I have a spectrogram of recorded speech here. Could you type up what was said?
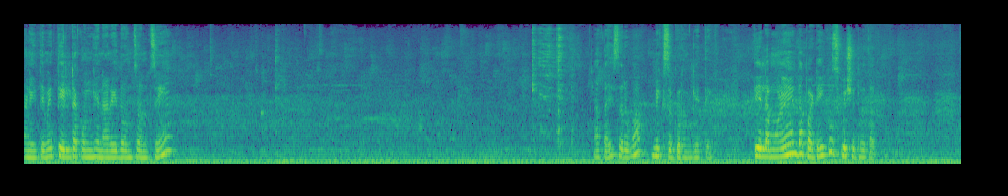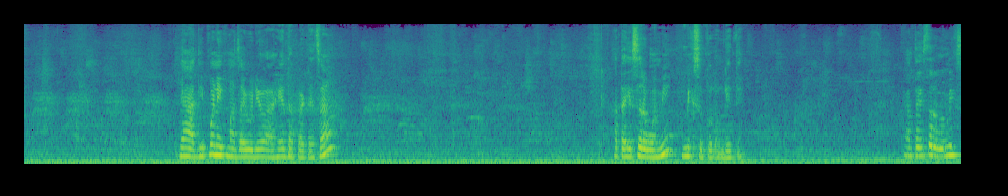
आणि इथे मी तेल टाकून घेणार आहे दोन चमचे. आता हे सर्व मिक्स करून घेते. तेलामुळे धपाटे खुसखुशीत होतात. ह्या आधी पण एक माझा व्हिडिओ आहे धपाट्याचा. आता हे सर्व मी मिक्स करून घेते. आता हे सर्व मिक्स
